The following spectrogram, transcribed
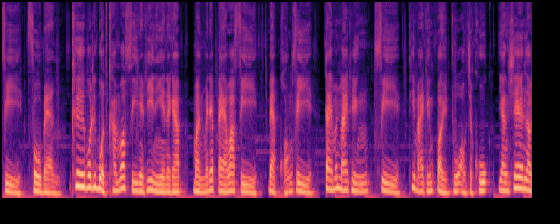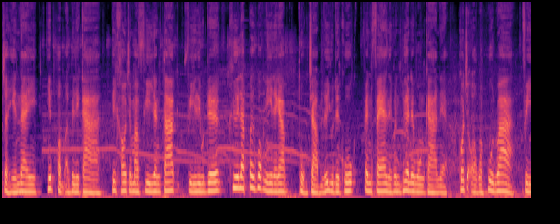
ฟรีโฟแบง คือบริบทคำว่าฟรีในที่นี้นะครับ มันไม่ได้แปลว่าฟรีแบบของฟรี แต่มันหมายถึงฟรีที่หมายถึงปล่อยตัวออกจากคุก อย่างเช่นเราจะเห็นในฮิปฮอปอเมริกา ที่เขาจะมาฟรียังตักฟรีลิวเดอร์คือแรปเปอร์พวกนี้นะครับ ถูกจับหรืออยู่ในคุกแฟนๆหรือเพื่อนๆในวงการเนี่ยก็จะออกมาพูดว่าฟรี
